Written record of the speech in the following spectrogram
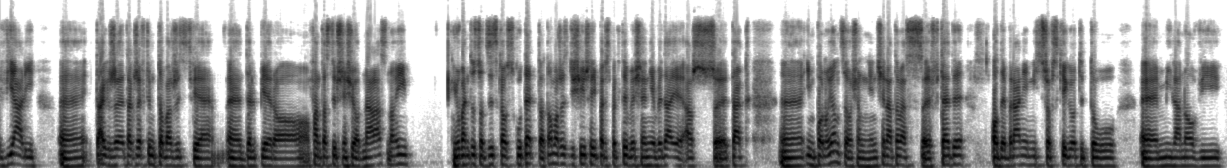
Viali, E, także, także w tym towarzystwie e, Del Piero fantastycznie się odnalazł. No i Juventus odzyskał Scudetto. To może z dzisiejszej perspektywy się nie wydaje aż e, tak imponujące osiągnięcie, natomiast wtedy odebranie mistrzowskiego tytułu Milanowi E,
